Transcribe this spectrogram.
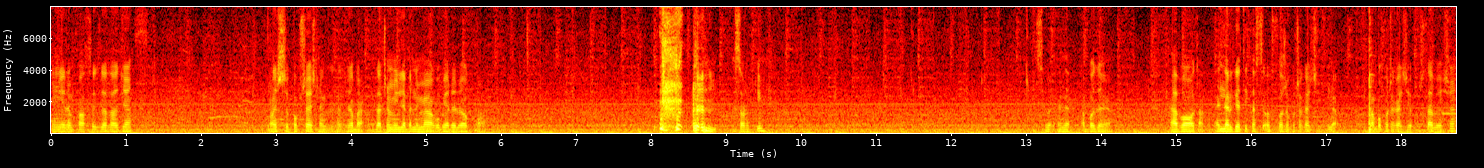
Jeden pasek w zasadzie. No jeszcze poprzecznik w zasadzie. Dobra, zobaczymy ile będę miał, go biorę dookoła. Sorki. Albo nie. Albo tak, energetyka sobie otworzę, poczekajcie chwilę. Albo poczekajcie, ustawię się.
